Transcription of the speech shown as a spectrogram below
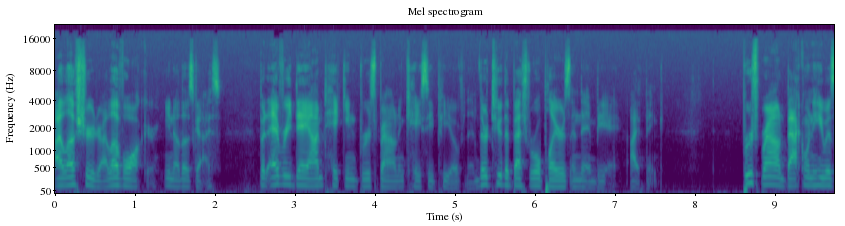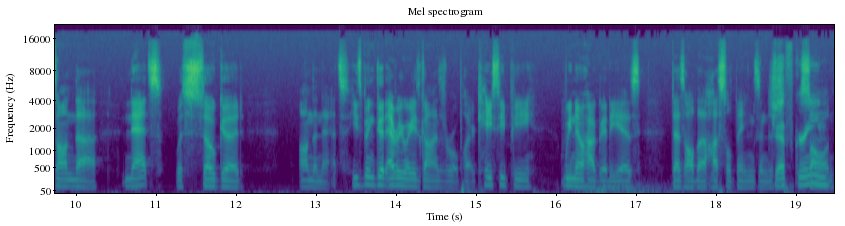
I love Schroeder, I love Walker, you know those guys. But every day I'm taking Bruce Brown and KCP over them. They're two of the best role players in the NBA, I think. Bruce Brown back when he was on the Nets was so good on the Nets. He's been good everywhere he's gone as a role player. KCP, we know how good he is. Does all the hustle things and just Jeff Green. solid.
